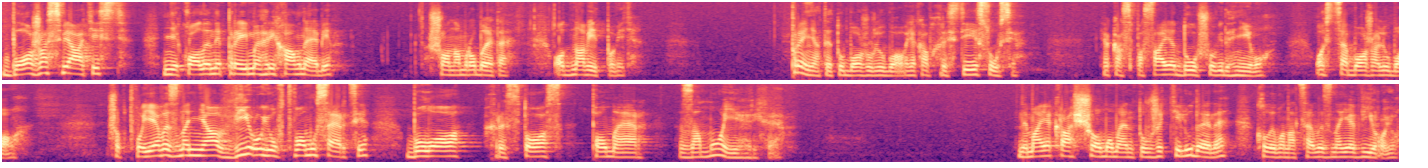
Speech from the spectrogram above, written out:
Божа святість ніколи не прийме гріха в небі. Що нам робити? Одна відповідь. Прийняти ту Божу любов, яка в Христі Ісусі, яка спасає душу від гніву. Ось це Божа любов. Щоб твоє визнання вірою в твоєму серці було Христос помер за мої гріхи. Немає кращого моменту в житті людини, коли вона це визнає вірою.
